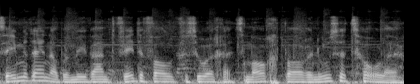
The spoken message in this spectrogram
sehen wir dann, aber wir wollen auf jeden Fall versuchen, das Machbare rauszuholen.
